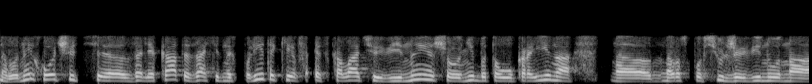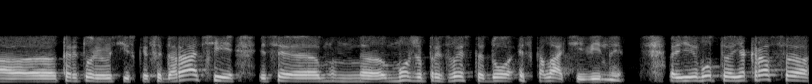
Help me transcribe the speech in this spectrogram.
Вони хочуть е, залякати західних політиків ескалацією війни, що нібито Україна е, розповсюджує війну на е, території Російської Федерації, і це може призвести до ескалації війни. І от якраз е, е,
